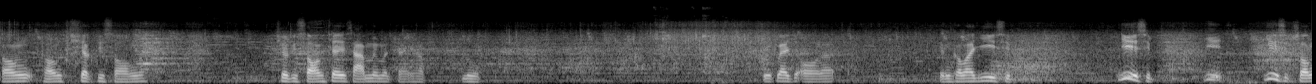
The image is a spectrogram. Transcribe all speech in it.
ท้องท้องเชือกที่สองนะ เชือกที่สองเชือกที่สามไม่มั่นใจครับ ลูก ลูกใกล้จะออกแล้ว เป็นคำว่ายี่สิบ ยี่สิบยี่ยี่สิบสอง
